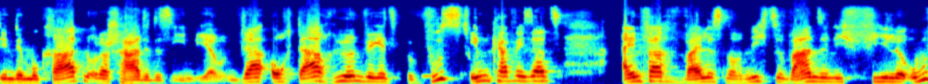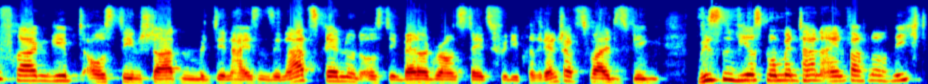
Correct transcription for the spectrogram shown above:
den Demokraten oder schadet es ihnen eher? Und da, auch da rühren wir jetzt bewusst im Kaffeesatz, einfach weil es noch nicht so wahnsinnig viele Umfragen gibt aus den Staaten mit den heißen Senatsrennen und aus den Battleground States für die Präsidentschaftswahl. Deswegen wissen wir es momentan einfach noch nicht.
